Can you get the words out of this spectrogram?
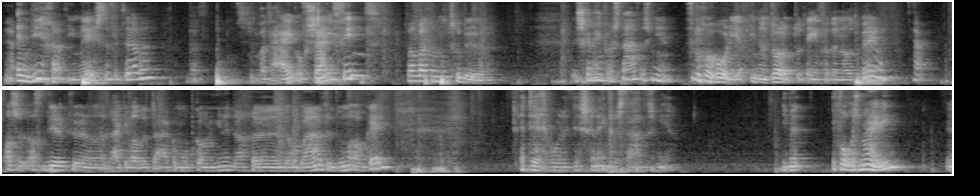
Ja. En die gaat die meester vertellen wat, wat hij of zij vindt van wat er moet gebeuren. Er is geen enkele status meer. Vroeger hoorde je in een dorp tot een van de notabelen. Als, als directeur dan had je wel de taak om op Koninginnedag eh, de obanen te doen, maar oké. En tegenwoordig is er geen enkele status meer. Je bent, volgens mij eh,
